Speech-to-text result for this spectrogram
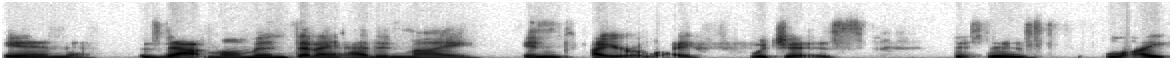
in that moment than I had in my entire life, which is this is life.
